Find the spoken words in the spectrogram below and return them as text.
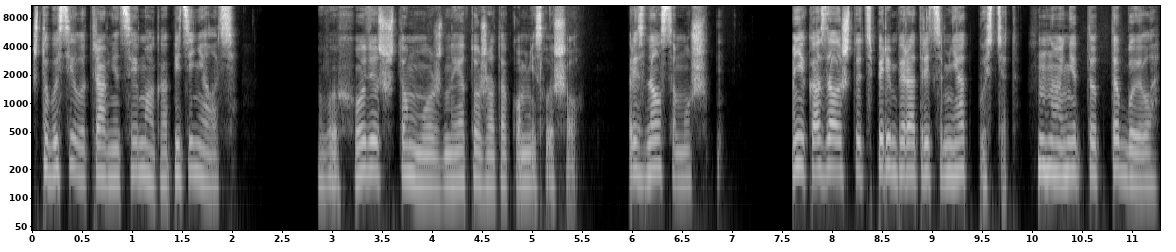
чтобы сила травницы и мага объединялась? Выходит, что можно. Я тоже о таком не слышал. — признался муж. Мне казалось, что теперь императрица меня отпустит. Но не тут-то было.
